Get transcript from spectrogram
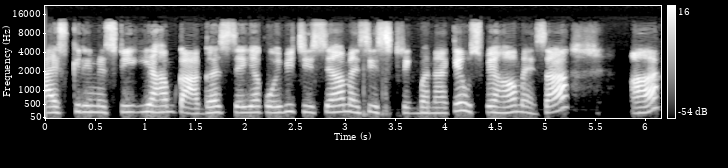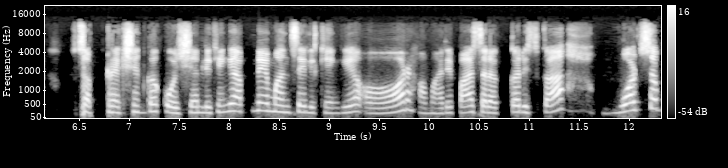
आइसक्रीम स्टिक या हम कागज़ से या कोई भी चीज़ से हम ऐसी स्टिक बना के उस पर हम ऐसा, आ सब्ट्रैक्शन का क्वेश्चन लिखेंगे, अपने मन से लिखेंगे और हमारे पास रखकर इसका व्हाट्सएप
